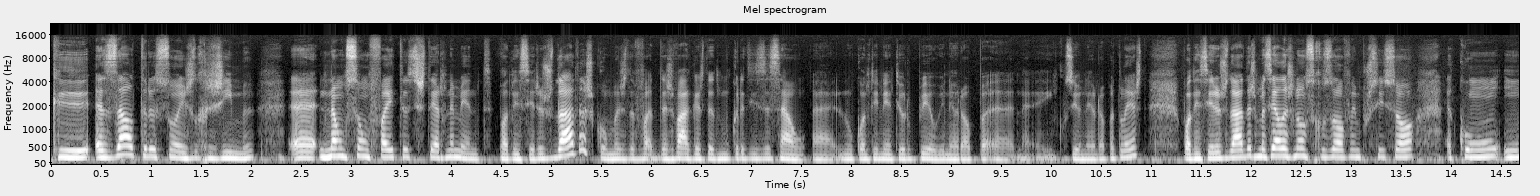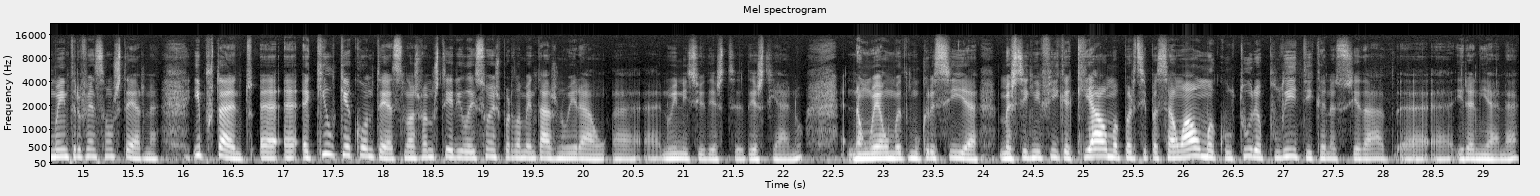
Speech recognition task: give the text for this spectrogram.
que as alterações de regime não são feitas externamente. Podem ser ajudadas, como as das vagas da democratização no continente europeu e na Europa, inclusive na Europa de Leste, podem ser ajudadas, mas elas não se resolvem por si só com uma intervenção externa. E, portanto, aquilo que acontece, nós vamos ter eleições parlamentares no Irão no início deste, deste ano. Não é uma democracia, mas significa que há uma participação, há uma cultura política na sociedade iraniana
